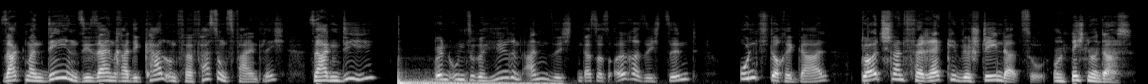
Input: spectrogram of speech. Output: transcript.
Sagt man denen, sie seien radikal und verfassungsfeindlich, sagen die, wenn unsere hehren Ansichten das aus eurer Sicht sind, uns doch egal, Deutschland verrecke, wir stehen dazu. Und nicht nur das.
